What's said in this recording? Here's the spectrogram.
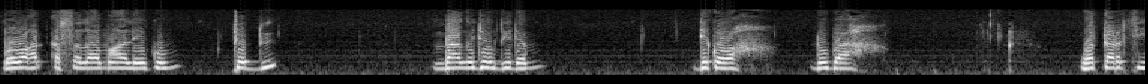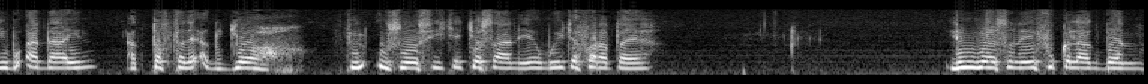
Boo waxat asalaamaaleykum tëdd. Mbaa nga jóg di dem. Di wax. Du baax wa tartibu adaayin ak toftale ak joox fil usoos yi ca cosaan ya muy ca farata ya. Li mu weesu ne fukk la ak benn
